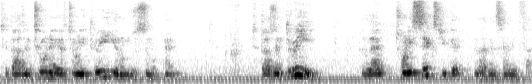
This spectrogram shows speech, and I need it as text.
2002, negative 23, you don't lose a single penny. 2003, 11, 26, you get 1175.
